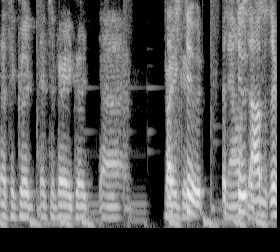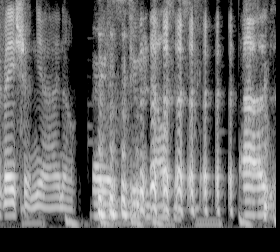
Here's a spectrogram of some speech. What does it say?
that's a good. That's a very good. Uh, very good. astute, astute observation. Yeah, I know. Analysis. Uh,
